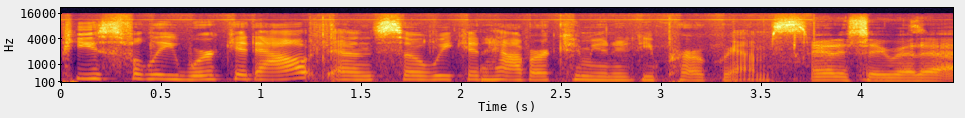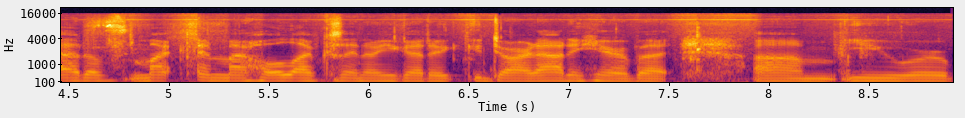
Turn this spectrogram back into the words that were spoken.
peacefully work it out. And so we can have our community programs. I got to say, Retta, out of my in my whole life, because I know you got to dart out of here, but um, you were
